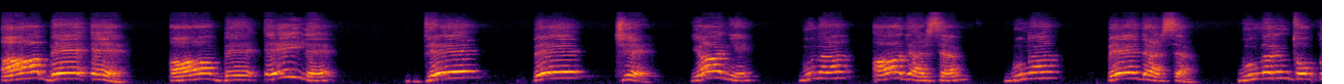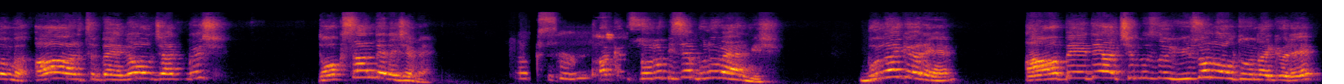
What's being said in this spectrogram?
ABE ABE ile DBC yani buna A dersem buna B dersem bunların toplamı A artı B ne olacakmış? 90 derece mi? 90. Bakın soru bize bunu vermiş. Buna göre ABD açımızda 110 olduğuna göre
